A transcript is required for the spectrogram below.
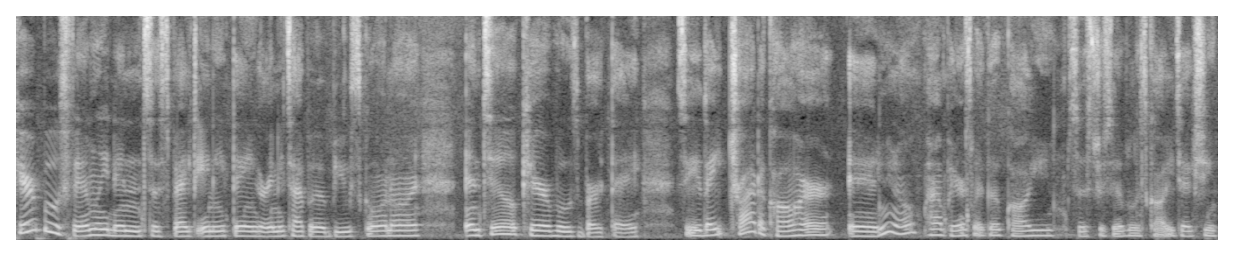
Karabo's family didn't suspect anything or any type of abuse going on until Karabo's birthday. See, they tried to call her, and you know how parents wake up, call you, sister, siblings call you, text you,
